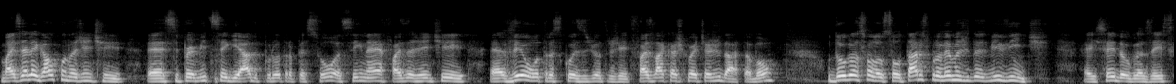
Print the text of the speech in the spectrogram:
mas é legal quando a gente é, se permite ser guiado por outra pessoa, assim, né? Faz a gente é, ver outras coisas de outro jeito. Faz lá que eu acho que vai te ajudar, tá bom? O Douglas falou, soltar os problemas de 2020. É isso aí, Douglas, é isso,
